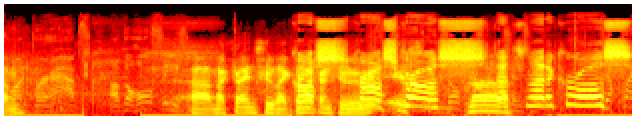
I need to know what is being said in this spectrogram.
um, uh, my friends who like one of my friends Cross, who cross, is cross. No, no, no. That's not a cross.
